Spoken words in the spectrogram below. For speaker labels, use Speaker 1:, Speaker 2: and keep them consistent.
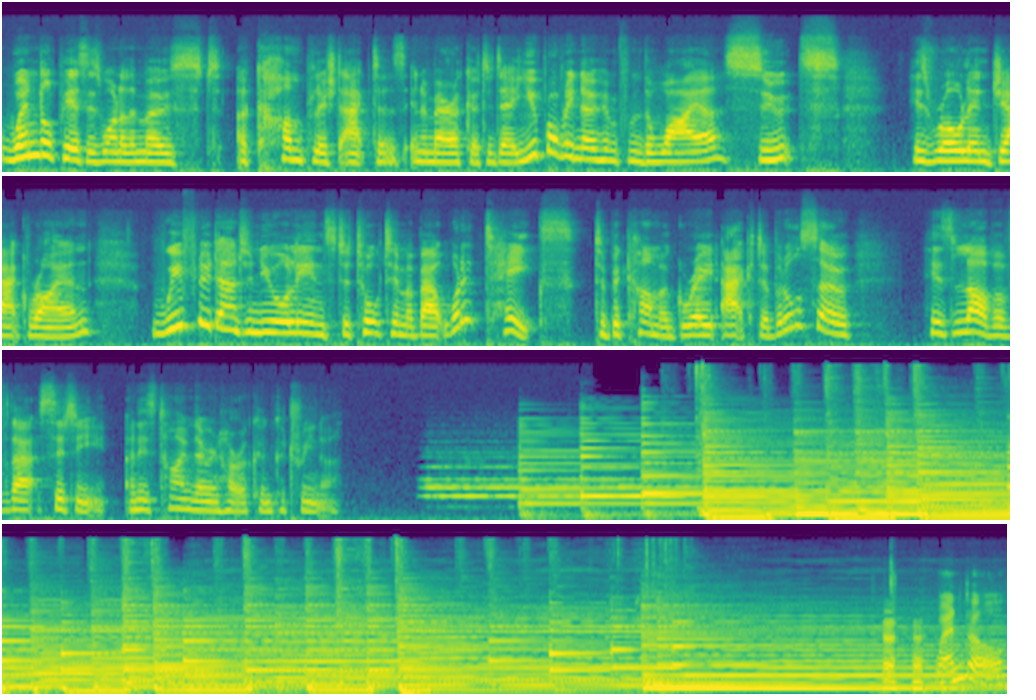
Speaker 1: Wendell Pierce is one of the most accomplished actors in America today. You probably know him from The Wire, Suits, his role in Jack Ryan. We flew down to New Orleans to talk to him about what it takes to become a great actor, but also his love of that city and his time there in Hurricane Katrina. Wendell,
